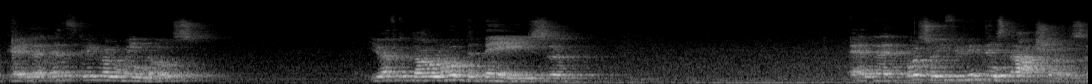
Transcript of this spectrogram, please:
Okay, let, let's click on Windows. You have to download the base. And uh, also if you read the instructions,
